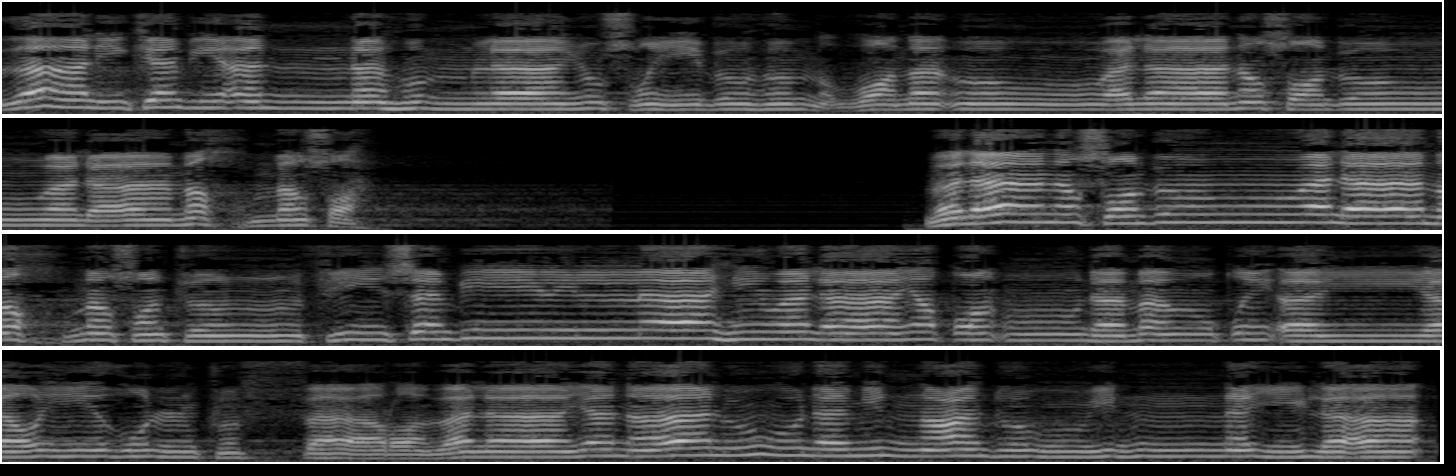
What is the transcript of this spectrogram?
ذلك بأنهم لا يصيبهم ظمأ ولا نصب ولا مخمصة. ولا نصب ولا مخمصة في سبيل الله ولا يطعون موطئا يغيظ الكفار ولا ينالون من عدو نيلا.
